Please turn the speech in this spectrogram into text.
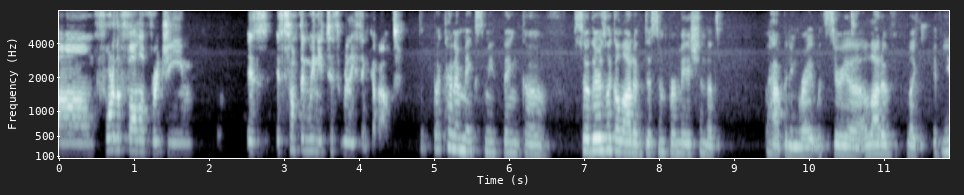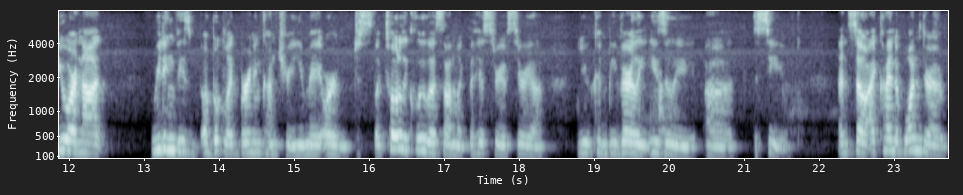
um, for the fall of regime is is something we need to really think about. That kind of makes me think of so there's like a lot of disinformation that's happening right with Syria. A lot of like if you are not reading these a book like Burning Country, you may or just like totally clueless on like the history of Syria, you can be very easily uh, deceived. And so I kind of wonder.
